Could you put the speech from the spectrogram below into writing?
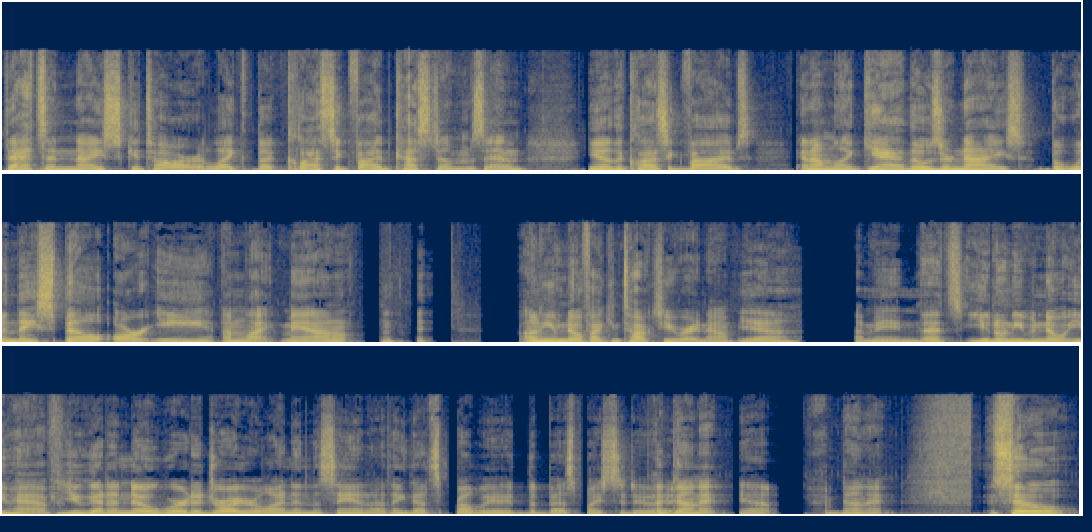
that's a nice guitar, like the Classic Vibe Customs and, you know, the Classic Vibes. And I'm like, yeah, those are nice. But when they spell RE, I'm like, man, I don't. I don't even know if I can talk to you right now. Yeah. I mean, That's you don't even know what you have. you got to know where to draw your line in the sand. I think that's probably the best place to do it. I've done it. Yeah. I've done it. So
